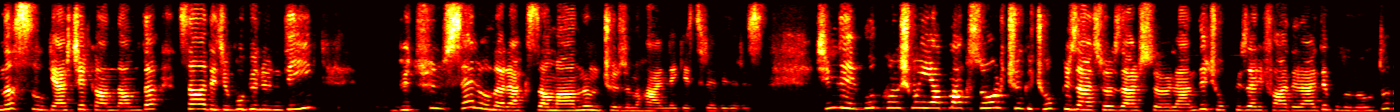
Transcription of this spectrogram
nasıl gerçek anlamda sadece bugünün değil, bütünsel olarak zamanın çözümü haline getirebiliriz. Şimdi bu konuşmayı yapmak zor çünkü çok güzel sözler söylendi, çok güzel ifadelerde bulunuldu.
